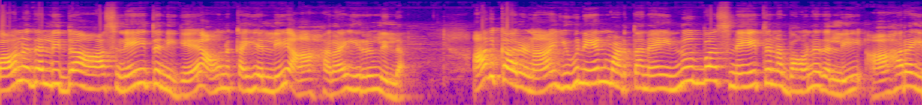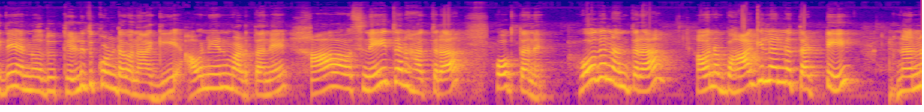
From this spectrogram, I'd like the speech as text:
ಭವನದಲ್ಲಿದ್ದ ಆ ಸ್ನೇಹಿತನಿಗೆ ಅವನ ಕೈಯಲ್ಲಿ ಆಹಾರ ಇರಲಿಲ್ಲ. ಆದ ಕಾರಣ ಇವನೇನು ಮಾಡ್ತಾನೆ, ಇನ್ನೊಬ್ಬ ಸ್ನೇಹಿತನ ಭವನದಲ್ಲಿ ಆಹಾರ ಇದೆ ಅನ್ನೋದು ತಿಳಿದುಕೊಂಡವನಾಗಿ ಅವನೇನು ಮಾಡ್ತಾನೆ, ಆ ಸ್ನೇಹಿತನ ಹತ್ರ ಹೋಗ್ತಾನೆ. ಹೋದ ನಂತರ ಅವನ ಬಾಗಿಲನ್ನು ತಟ್ಟಿ ನನ್ನ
